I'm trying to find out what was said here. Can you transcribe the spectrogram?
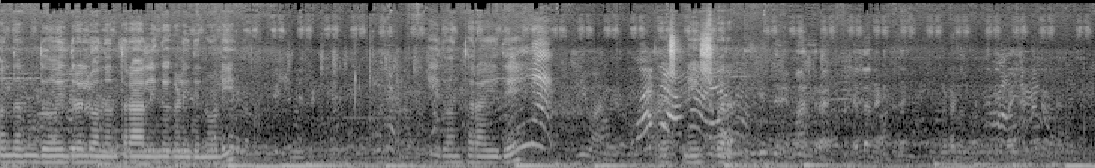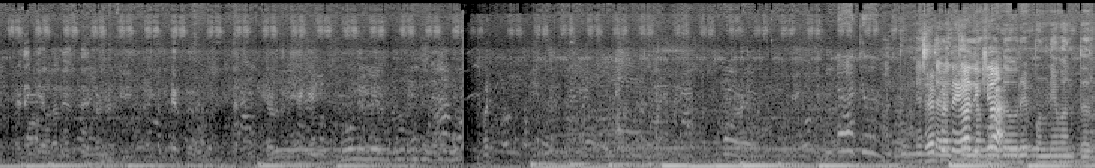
ಒಂದೊಂದು ಇದರಲ್ಲಿ ಒಂದೊಂದು ಥರ ಲಿಂಗಗಳಿದೆ ನೋಡಿ. ಇದು. ಒಂಥರ ಇದೆ ಕೃಷ್ಣೇಶ್ವರ ಈ ಪುಣ್ಯ ಸ್ಥಳಕ್ಕೆಲ್ಲ ಹೋದವರೇ ಪುಣ್ಯವಂತರು.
